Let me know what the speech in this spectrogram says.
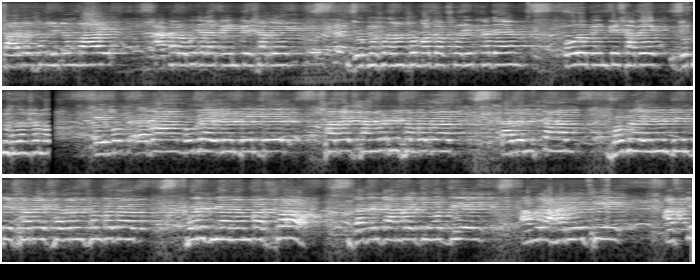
সাহায্য লিটন ভাই, আঠারো উপজেলা বিএনপির সাবেক যুগ্ম সাধারণ সম্পাদক শরীফ খাদেম, পৌর বিএনপির সাবেক যুগ্ম সাধারণ সম্পাদক এবং বগুড়া ইউনিয়ন বিএনপির সাবেক সাংগঠনিক সম্পাদক তাজুল ইসলাম বগুড়া ইউনিয়ন বিএনপির সাবেক সাধারণ সম্পাদক ফরিদ মিয়া মেম্বার সহ যাদেরকে আমরা ইতিমধ্যে আমরা হারিয়েছি, আজকে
